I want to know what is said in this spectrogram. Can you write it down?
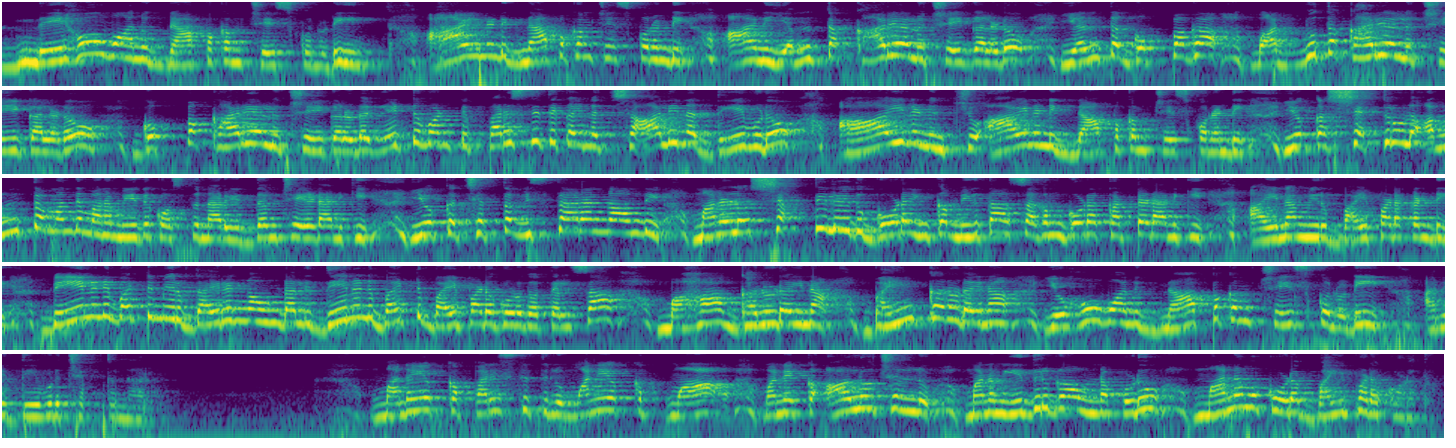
నెహోవాను జ్ఞాపకం చేసుకొనుడి. ఆయనని జ్ఞాపకం చేసుకొనండి. ఆయన ఎంత కార్యాలు చేయగలడో ఎంత గొప్పగా అద్భుత కార్యాలు చేయగలడో గొప్ప కార్యాలు చేయగలడో ఎటువంటి పరిస్థితికైనా చాలిన దేవుడు ఆయన నుంచి ఆయనని జ్ఞాపకం చేసుకోనండి. ఈ యొక్క శత్రువులు అంతమంది మన మీదకి వస్తున్నారు యుద్ధం చేయడానికి. ఈ యొక్క చెత్త విస్తారంగా ఉంది. మనలో శక్తి లేదు గోడ ఇంకా మిగతా సగం గోడ కట్టడానికి. అయినా మీరు భయపడకండి. దేనిని బట్టి మీరు ధైర్యంగా ఉండాలి? దేనిని బట్టి భయపడకూడదో తెలుసా? మహాఘనుడైన భయంకరుడైన యహోవాని జ్ఞాపకం చేసుకొనుడి అని దేవుడు చెప్తున్నారు. మన యొక్క పరిస్థితులు మన యొక్క మా మన యొక్క ఆలోచనలు మనం ఎదురుగా ఉన్నప్పుడు మనము కూడా భయపడకూడదు.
